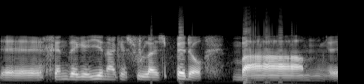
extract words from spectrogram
e, jende gehienak ezula espero, ba, e,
